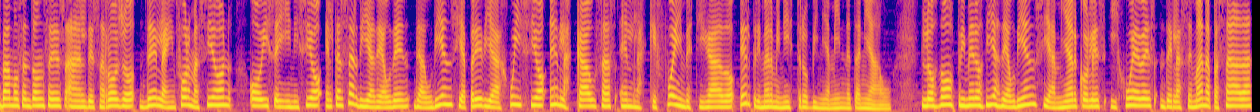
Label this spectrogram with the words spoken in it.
Vamos entonces al desarrollo de la información. Hoy se inició el tercer día de, audiencia previa a juicio en las causas en las que fue investigado el primer ministro Benjamin Netanyahu. Los dos primeros días de audiencia, miércoles y jueves de la semana pasada,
